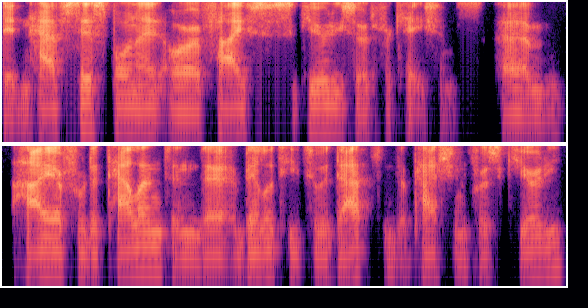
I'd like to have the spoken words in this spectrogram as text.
didn't have CISSP on it or five security certifications. Um, hire for the talent and the ability to adapt and the passion for security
